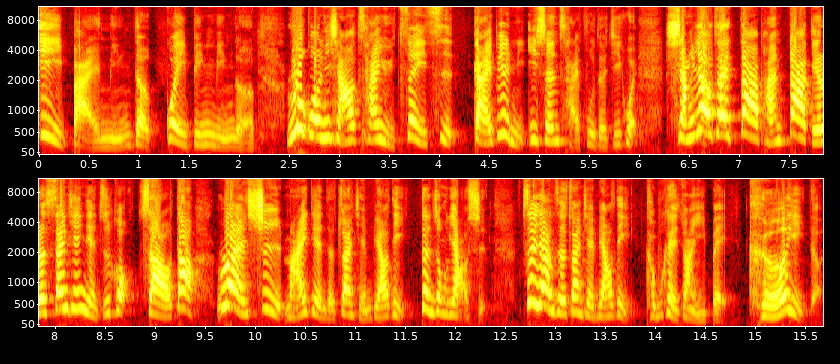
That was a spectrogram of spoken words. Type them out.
一百名的贵宾名额。如果你想要参与这一次改变你一生财富的机会，想要在大盘大跌了三千点之后找到乱世买点的赚钱标的，更重要是这样子的赚钱标的可不可以赚一倍？可以的，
